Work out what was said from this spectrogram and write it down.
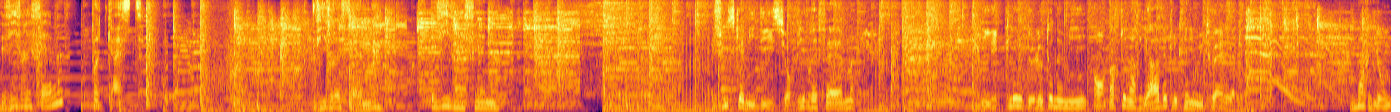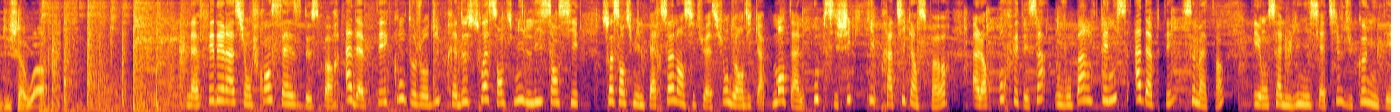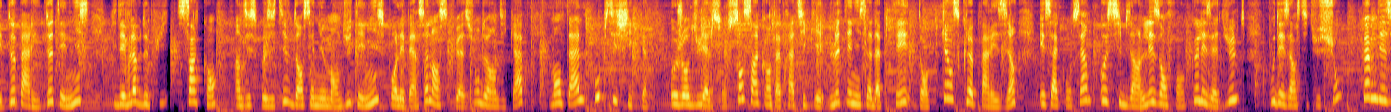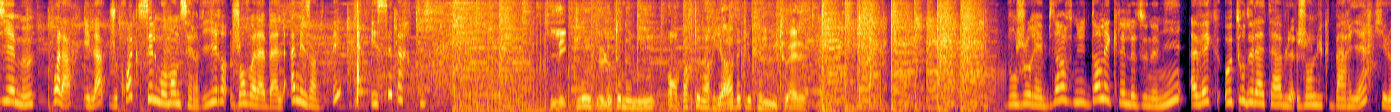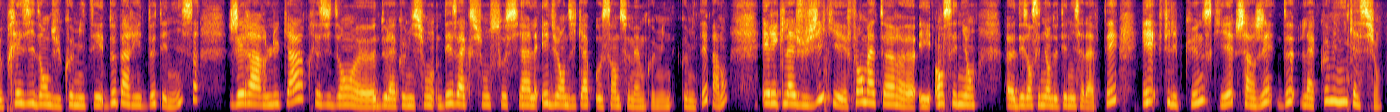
Vivre FM, podcast. Vivre FM, Vivre FM. jusqu'à midi sur Vivre FM. Les clés de l'autonomie en partenariat avec le Crédit Mutuel. Marion Guichawa. La Fédération française de sport adapté compte aujourd'hui près de 60 000 licenciés, 60 000 personnes en situation de handicap mental ou psychique qui pratiquent un sport. Alors pour fêter ça, on vous parle tennis adapté ce matin et on salue l'initiative du comité de Paris de tennis qui développe depuis 5 ans un dispositif d'enseignement du tennis pour les personnes en situation de handicap mental ou psychique. Aujourd'hui, elles sont 150 à pratiquer le tennis adapté dans 15 clubs parisiens et ça concerne aussi bien les enfants que les adultes ou des institutions comme des IME. Voilà, et là, je crois que c'est le moment de servir. J'envoie la balle à mes invités et c'est parti. Les clés de l'autonomie en partenariat avec le Crédit Mutuel. Bonjour et bienvenue dans les clés de l'autonomie avec autour de la table Jean-Luc Barrière qui est le président du comité de Paris de tennis, Gérard Lucas, président euh, de la commission des actions sociales et du handicap au sein de ce même comité, pardon, Éric Lajugie qui est formateur euh, et enseignant euh, des enseignants de tennis adapté et Philippe Kunz qui est chargé de la communication.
